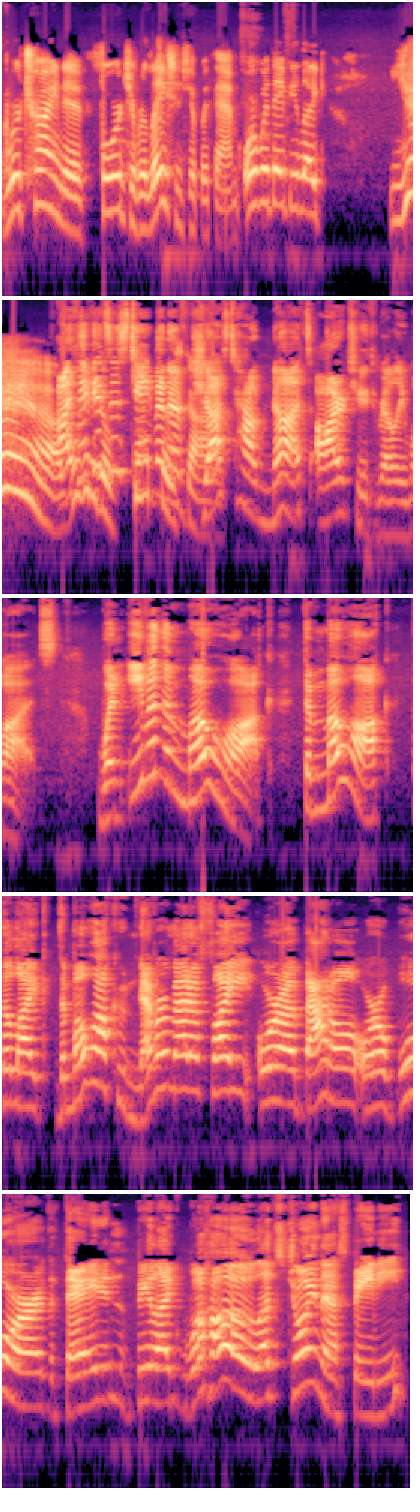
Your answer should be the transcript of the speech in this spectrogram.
we're trying to forge a relationship with them? Or would they be like, yeah, I think it's a statement of guys." just how nuts Ottertooth really was. When even the Mohawk, the Mohawk, the like, the Mohawk who never met a fight or a battle or a war, that they didn't be like, whoa, let's join this, baby.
